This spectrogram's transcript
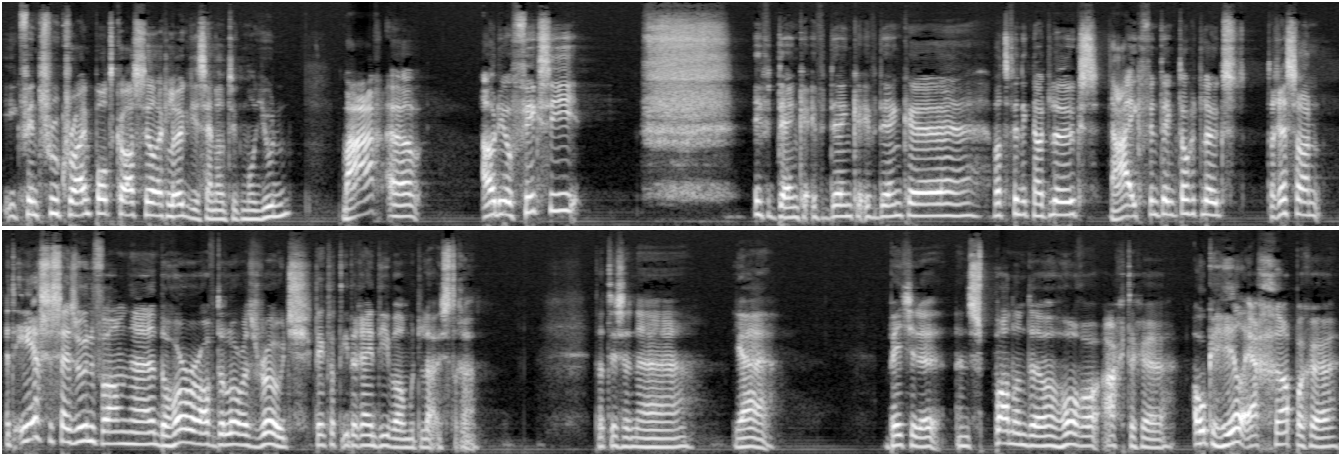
ik vind true crime podcasts heel erg leuk. Die zijn er natuurlijk miljoen. Maar uh, audiofictie. Even denken, even denken, even denken. Wat vind ik nou het leukst? Nou, ik vind denk ik toch het leukst. Er is zo'n. Het eerste seizoen van The Horror of Dolores Roach. Ik denk dat iedereen die wel moet luisteren. Dat is een. ja, beetje de, een spannende, horrorachtige, ook heel erg grappige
